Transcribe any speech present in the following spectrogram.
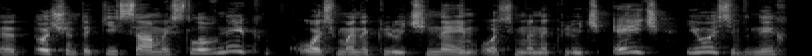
е, точно такий самий словник. Ось в мене ключ name, ось в мене ключ H, і ось в них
